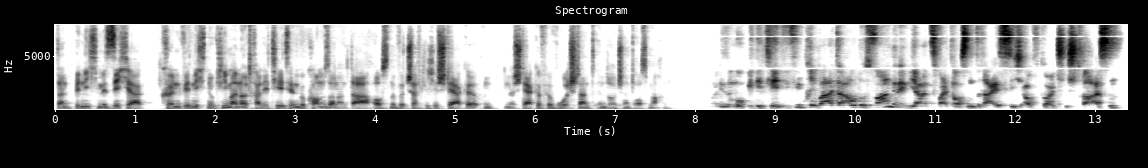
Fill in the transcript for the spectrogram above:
dann bin ich mir sicher, können wir nicht nur Klimaneutralität hinbekommen, sondern da auch eine wirtschaftliche Stärke und eine Stärke für Wohlstand in Deutschland draus machen. Diese Mobilität. Wie viele private Autos fahren denn im Jahr 2030 auf deutschen Straßen?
